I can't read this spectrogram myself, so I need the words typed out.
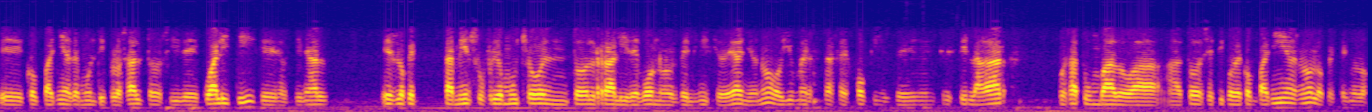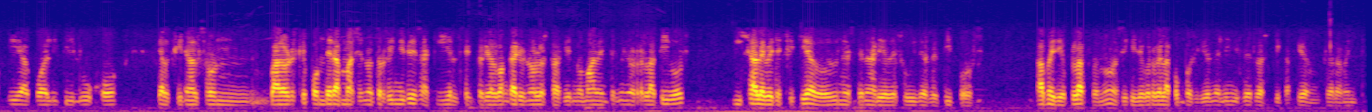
eh, compañías de múltiplos altos y de quality, que al final es lo que también sufrió mucho en todo el rally de bonos del inicio de año, ¿no? Hoy un mensaje Hawkins de Christine Lagarde pues ha tumbado a, a, todo ese tipo de compañías, ¿no? Lo que es tecnología, quality, lujo, que al final son valores que ponderan más en otros índices. Aquí el sectorial bancario no lo está haciendo mal en términos relativos y sale beneficiado de un escenario de subidas de tipos a medio plazo, ¿no? Así que yo creo que la composición del índice es la explicación, claramente.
